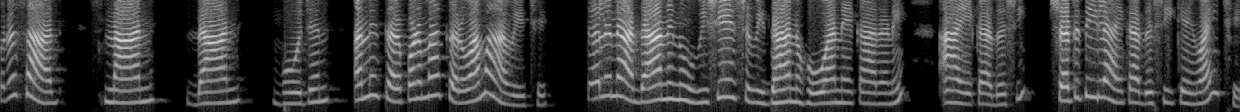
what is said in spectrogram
પ્રસાદ, સ્નાન, દાન, ભોજન અને તર્પણમાં કરવામાં આવે છે. તલના દાનનું વિશેષ વિધાન હોવાને કારણે આ એકાદશી ષટતિલા એકાદશી કહેવાય છે.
